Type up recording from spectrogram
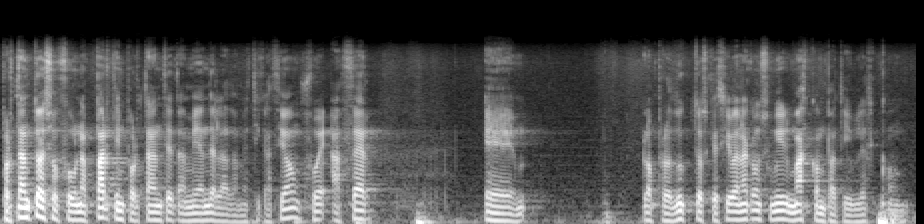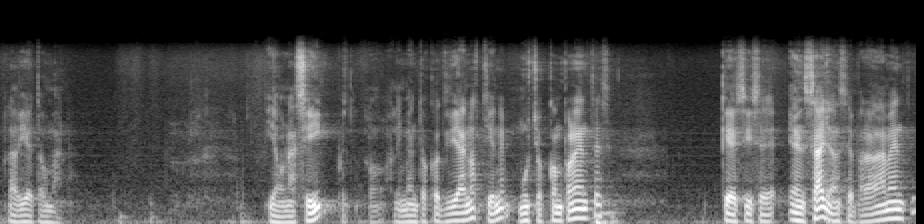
Por tanto, eso fue una parte importante también de la domesticación, fue hacer eh, los productos que se iban a consumir más compatibles con la dieta humana. Y aún así, pues, los alimentos cotidianos tienen muchos componentes que si se ensayan separadamente,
